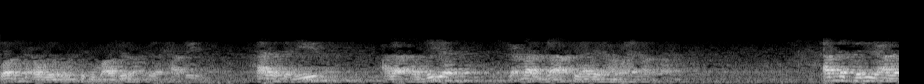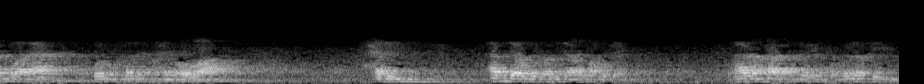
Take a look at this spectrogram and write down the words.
وامسحوا برؤوسكم وأرجلكم إلى الحقيقة هذا دليل على فرضيه استعمال الماء في هذه الأعضاء الأربعة. أما الدليل على الموالاه يقول المصنف رحمه الله حديث أبدأ بما بدا الله به. وهذا قال النبي صلى الله عليه وسلم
